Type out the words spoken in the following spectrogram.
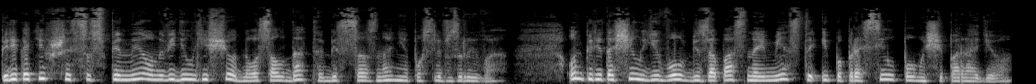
Перекатившись со спины, он увидел еще одного солдата без сознания после взрыва. Он перетащил его в безопасное место и попросил помощи по радио.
